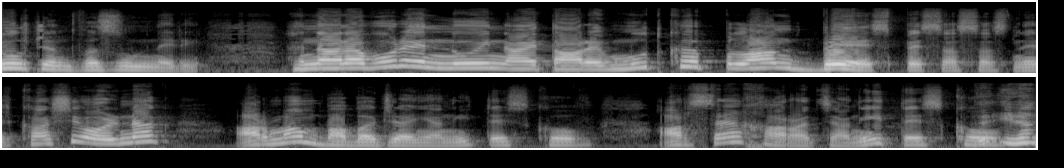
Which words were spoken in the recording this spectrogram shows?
լուրջ ընդվզումների։ Հնարավոր է նույն այդ արևմուտքը պլան B, այսպես ասած, ներքաշի, օրինակ Արման Բաբաջանյանի տեսքով, Արսեն Խարատյանի տեսքով, դե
